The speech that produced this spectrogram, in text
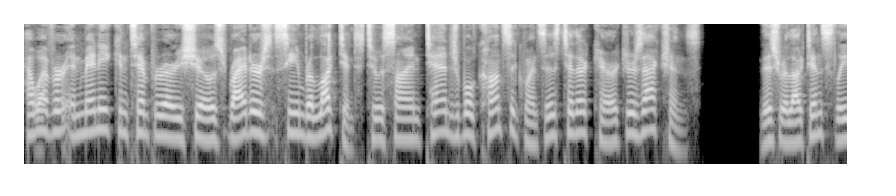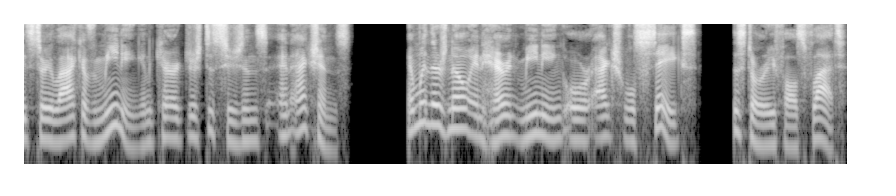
However, in many contemporary shows, writers seem reluctant to assign tangible consequences to their characters' actions. This reluctance leads to a lack of meaning in characters' decisions and actions. And when there's no inherent meaning or actual stakes, the story falls flat.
